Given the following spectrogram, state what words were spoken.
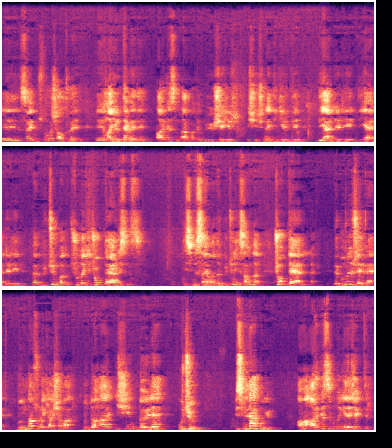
e, Sayın Mustafa Şaltı Bey e, hayır demedi. Arkasından bakın Büyükşehir işi içine girdi. Diğerleri, diğerleri ve bütün bakın şuradaki çok değerlisiniz ismini sayamadığım bütün insanlar çok değerliler. Ve bunun üzerine bundan sonraki aşama bu daha işin böyle ucu. Bismillah bugün. Ama arkası bunun gelecektir.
